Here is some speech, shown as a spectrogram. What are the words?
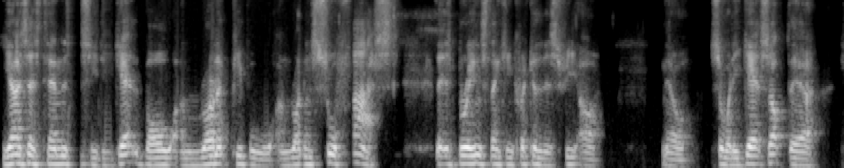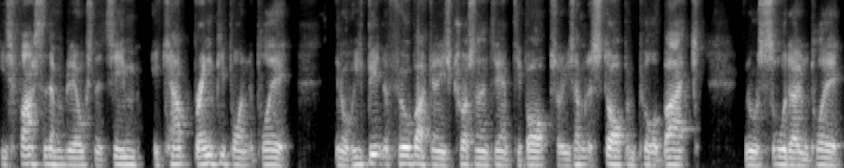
he has this tendency to get the ball and run at people and run so fast that his brain's thinking quicker than his feet are. You know, so when he gets up there, he's faster than everybody else in the team. He can't bring people into play. You know, he's beating the fullback and he's crossing into empty box, or he's having to stop and pull it back. You know, slow down play.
